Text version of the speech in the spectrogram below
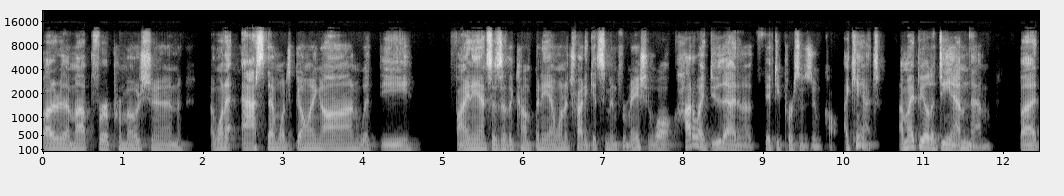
butter them up for a promotion. I want to ask them what's going on with the finances of the company. I want to try to get some information. Well, how do I do that in a 50 person Zoom call? I can't. I might be able to DM them, but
